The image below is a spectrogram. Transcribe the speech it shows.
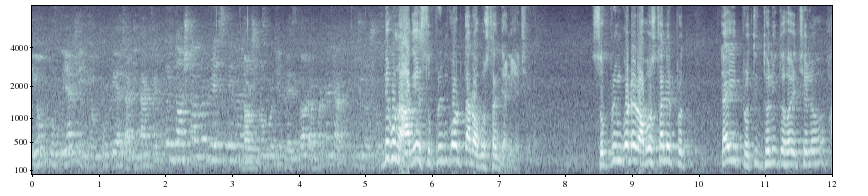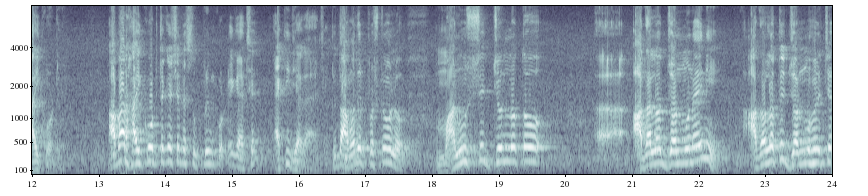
নিয়োগ প্রক্রিয়া সেই নিয়োগ প্রক্রিয়া জারি থাকবে। ওই দশ নম্বর ড্রেস দেবেন দশ নম্বর যে দেওয়ার ব্যাপারটা এটা দেখুন আগে সুপ্রিম কোর্ট তার অবস্থান জানিয়েছিল। সুপ্রিম কোর্টের অবস্থানের প্রতাই প্রতিধ্বনিত হয়েছিল হাইকোর্টে। আবার হাইকোর্ট থেকে সেটা সুপ্রিম কোর্টে গেছে একই জায়গায় আছে। কিন্তু আমাদের প্রশ্ন হলো মানুষের জন্য তো আদালত জন্ম নেয়নি। আদালতের জন্ম হয়েছে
